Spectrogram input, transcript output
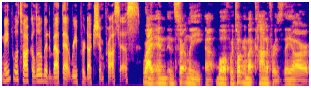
maybe we'll talk a little bit about that reproduction process. Right, and and certainly, uh, well, if we're talking about conifers, they are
